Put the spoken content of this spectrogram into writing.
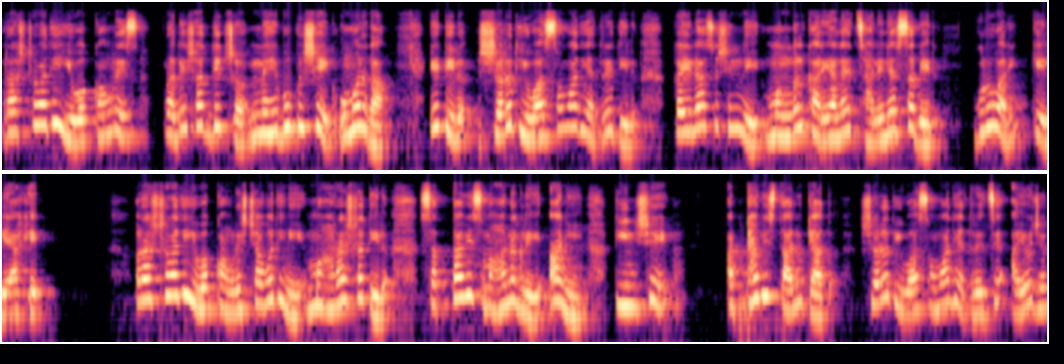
राष्ट्रवादी युवक काँग्रेस प्रदेशाध्यक्ष मेहबूब शेख उमरगा येथील शरद युवा संवाद यात्रेतील कैलास शिंदे मंगल कार्यालयात झालेल्या सभेत गुरुवारी केले आहे. राष्ट्रवादी युवक काँग्रेसच्या वतीने महाराष्ट्रातील सत्तावीस महानगरे आणि तीनशे अठ्ठावीस तालुक्यात शरद युवा संवाद यात्रेचे आयोजन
